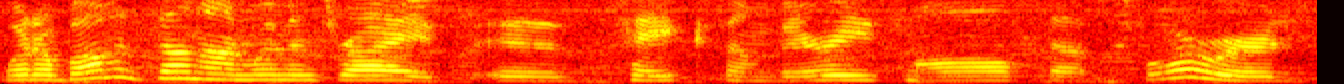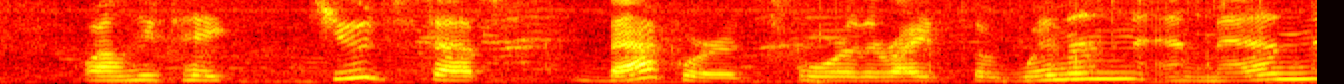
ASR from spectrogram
what Obama's done on women's rights is take some very small steps forward while he takes huge steps backwards for the rights of women and men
